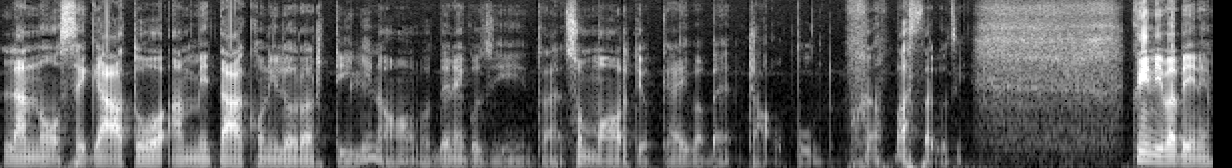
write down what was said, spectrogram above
l'hanno segato a metà con i loro artigli. No, va bene così. Cioè, sono morti, ok, vabbè, ciao, punto. Basta così. Quindi va bene.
